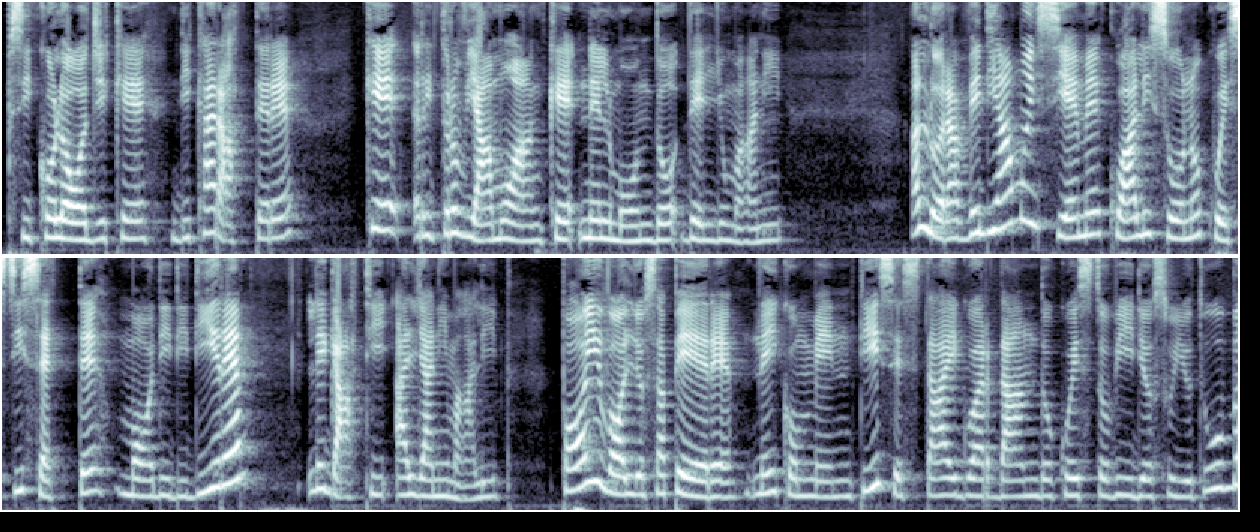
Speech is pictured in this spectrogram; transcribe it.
psicologiche, di carattere che ritroviamo anche nel mondo degli umani. Allora, vediamo insieme quali sono questi sette modi di dire legati agli animali. Poi voglio sapere nei commenti se stai guardando questo video su YouTube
